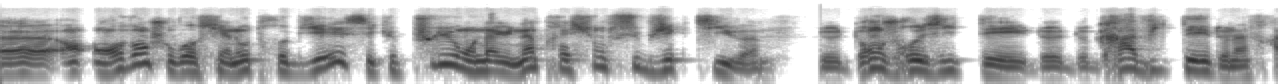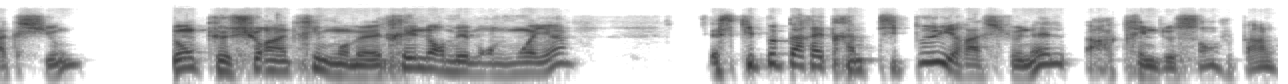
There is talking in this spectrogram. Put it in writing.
euh, en, revanche, on voit aussi un autre biais, c'est que plus on a une impression subjective de dangerosité, de, de gravité de l'infraction, donc sur un crime, on va mettre énormément de moyens, ce qui peut paraître un petit peu irrationnel, par crime de sang, je parle,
